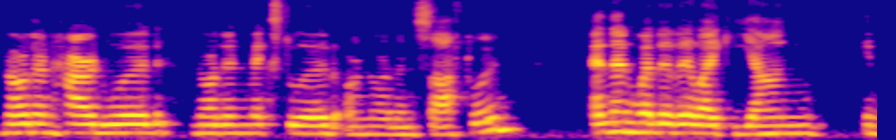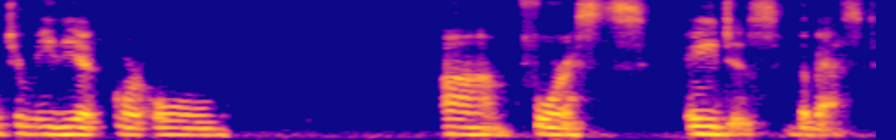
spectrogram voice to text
northern hardwood, northern mixed wood, or northern softwood. And then whether they like young, intermediate, or old um, forests, ages the best.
